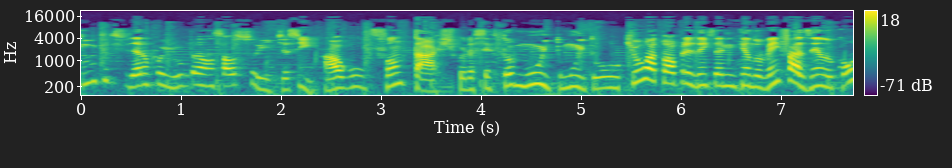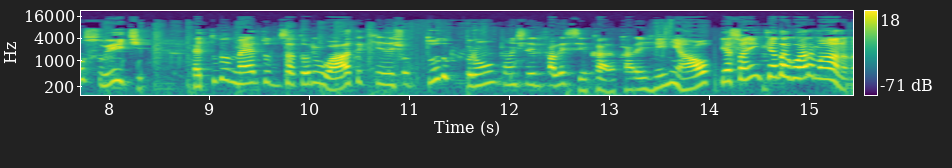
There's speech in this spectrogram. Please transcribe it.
tudo que eles fizeram com o Wii U pra lançar o Switch. Assim, algo fantástico. Ele acertou muito, muito. O que o atual presidente da Nintendo vem fazendo com o Switch é tudo mérito do Satoru Iwata que deixou tudo pronto antes dele falecer, cara. O cara é genial. E é só Nintendo agora, mano.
